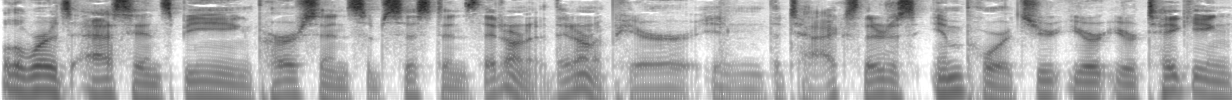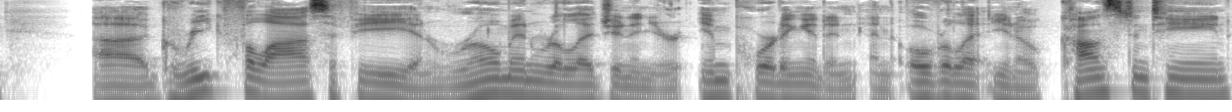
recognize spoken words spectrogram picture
well the words essence, being, person, subsistence they don't they don't appear in the text. They're just imports. You're you're you're taking uh, Greek philosophy and Roman religion and you're importing it and, and overlay. You know Constantine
